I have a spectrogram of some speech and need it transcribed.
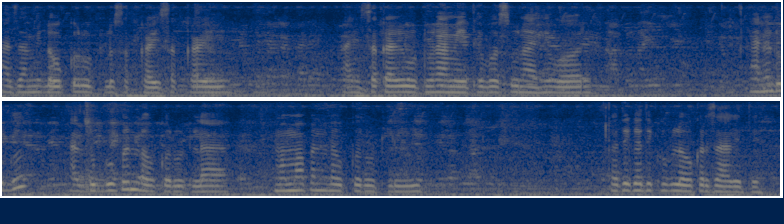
आज आम्ही लवकर उठलो सकाळी सकाळी. आणि सकाळी उठून आम्ही इथे बसून आहे वर. आहे ना डुग्गू? आज डुग्गू पण लवकर उठला. मम्मा पण लवकर उठली. कधी कधी खूप लवकर जाग येते.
